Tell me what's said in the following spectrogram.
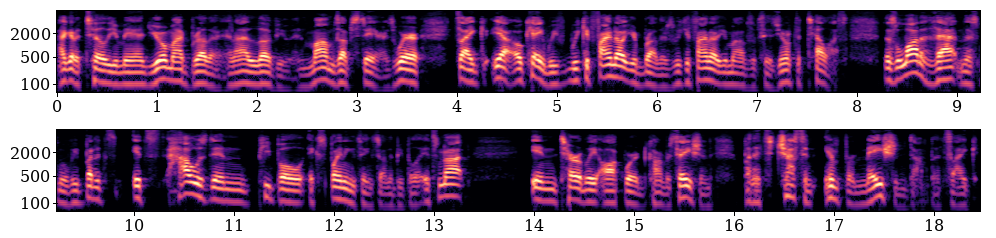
I got to tell you, man, you're my brother and I love you. And mom's upstairs where it's like, yeah, okay, we we could find out your brothers. We could find out your mom's upstairs. You don't have to tell us. There's a lot of that in this movie, but it's, it's housed in people explaining things to other people. It's not in terribly awkward conversation, but it's just an information dump. It's like,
